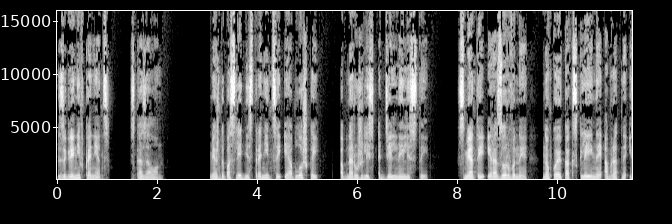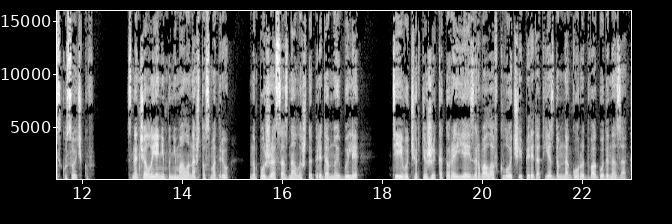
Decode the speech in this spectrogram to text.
«Загляни в конец», — сказал он. Между последней страницей и обложкой обнаружились отдельные листы, смятые и разорванные, но кое-как склеенные обратно из кусочков. Сначала я не понимала, на что смотрю, но позже осознала, что передо мной были те его чертежи, которые я изорвала в клочья перед отъездом на гору два года назад.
